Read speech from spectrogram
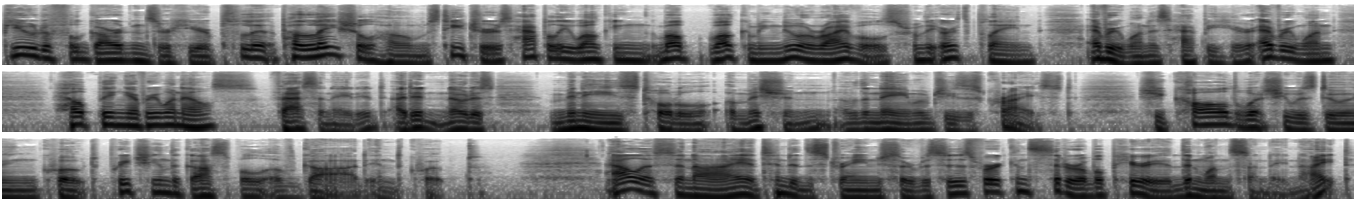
Beautiful gardens are here, pal- palatial homes, teachers happily welcoming, wel- welcoming new arrivals from the earth plane. Everyone is happy here, everyone helping everyone else. Fascinated, I didn't notice Minnie's total omission of the name of Jesus Christ. She called what she was doing, quote, preaching the gospel of God, end quote. Alice and I attended the strange services for a considerable period. Then one Sunday night,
